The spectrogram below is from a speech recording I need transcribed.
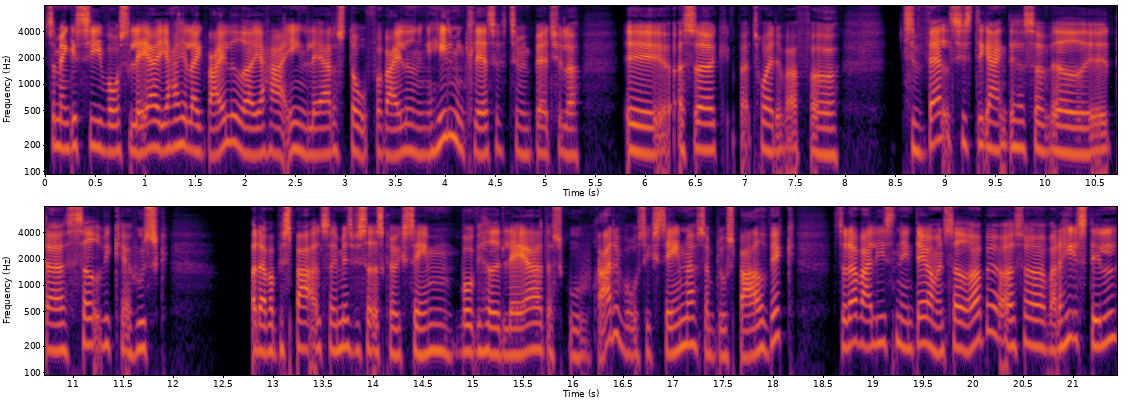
Så man kan sige, at vores lærer, jeg har heller ikke vejleder, jeg har en lærer, der står for vejledning af hele min klasse til min bachelor. Øh, og så tror jeg, det var for til valg sidste gang, det har så været, øh, der sad vi, kan jeg huske, og der var besparelser, imens vi sad og skrev eksamen, hvor vi havde et lærer, der skulle rette vores eksamener, som blev sparet væk. Så der var lige sådan en dag, hvor man sad oppe, og så var der helt stille,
